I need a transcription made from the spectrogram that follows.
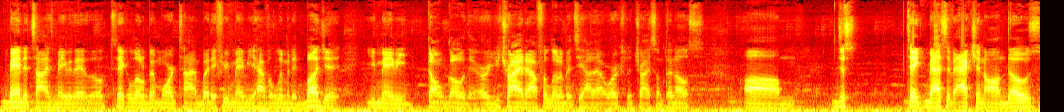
bandit signs. Maybe they'll take a little bit more time. But if you maybe have a limited budget, you maybe don't go there, or you try it out for a little bit, see how that works, but try something else. Um, just take massive action on those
